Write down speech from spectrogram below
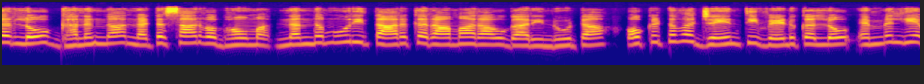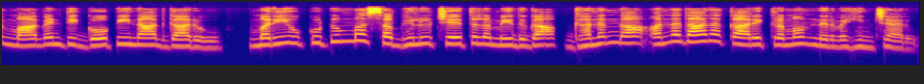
ఫిలింనగర్లో ఘనంగా నటసార్వభౌమ నందమూరి తారక రామారావు గారి నూట ఒకటవ జయంతి వేడుకల్లో ఎమ్మెల్యే మాగంటి గోపీనాథ్ గారు మరియు కుటుంబ సభ్యులు చేతుల మీదుగా ఘనంగా అన్నదాన కార్యక్రమం నిర్వహించారు.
